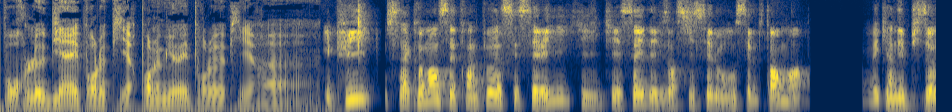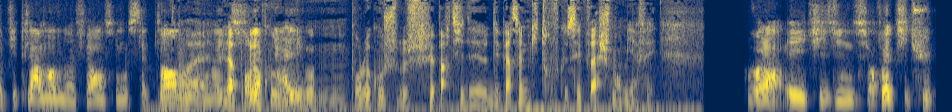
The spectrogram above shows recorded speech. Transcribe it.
pour le bien et pour le pire, pour le mieux et pour le pire. Euh. Et puis, ça commence à être un peu à ces séries qui, qui essayent d'exorciser le 11 septembre, avec un épisode qui est clairement une référence au 11 septembre. Ouais, là, pour le, coup, pour le coup, je, je fais partie des, des personnes qui trouvent que c'est vachement bien fait. Voilà, et qui, en fait, qui tue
